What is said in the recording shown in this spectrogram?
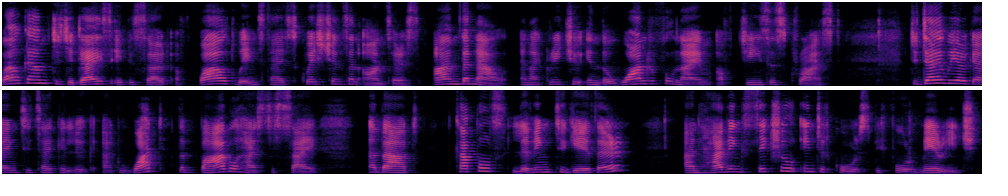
Welcome to today's episode of Wild Wednesdays Questions and Answers. I'm Danelle and I greet you in the wonderful name of Jesus Christ. Today we are going to take a look at what the Bible has to say about couples living together and having sexual intercourse before marriage.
